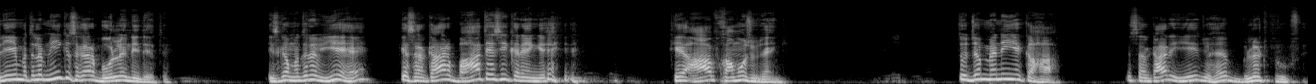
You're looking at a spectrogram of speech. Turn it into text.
ये मतलब नहीं कि सरकार बोलने नहीं देते। इसका मतलब ये है कि सरकार बात ऐसी करेंगे कि आप खामोश हो जाएँगे। तो जब मैंने ये कहा कि सरकार ये जो है बुलेट प्रूफ है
